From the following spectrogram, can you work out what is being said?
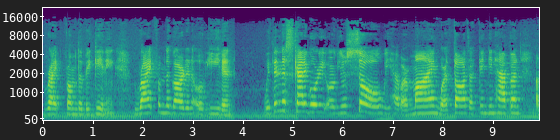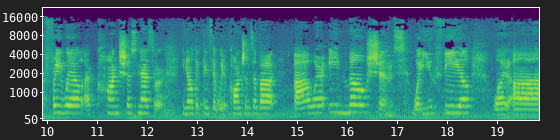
right from the beginning right from the garden of eden. Within this category of your soul, we have our mind, where thoughts, our thinking happen, our free will, our consciousness, or you know, the things that we're conscious about, our emotions, what you feel, what uh,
